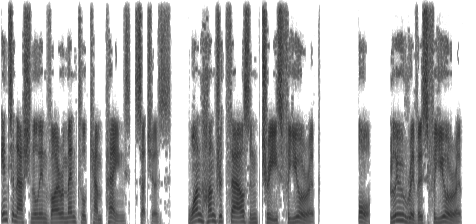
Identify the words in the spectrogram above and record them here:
International environmental campaigns, such as 100,000 Trees for Europe or Blue Rivers for Europe,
